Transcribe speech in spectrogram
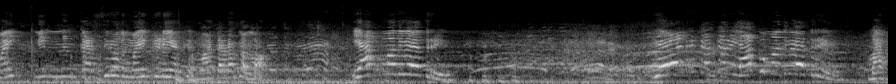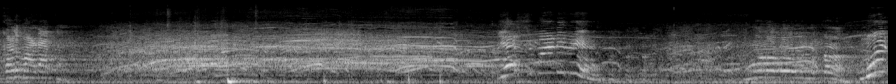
ಮೈಕ್ ನಿನ್ ನಿನ್ ಕರ್ಸಿರೋದು ಮೈಕ್ ಹಿಡಿಯಕ್ಕೆ ಮಾತಾಡಕಲ್ಲ? ಯಾಕೆ ಮದುವೆ ಆದ್ರಿ? ಹೇಳ್ರಿ ಕಾಕರ ಯಾಕೆ ಮದುವೆ ಆದ್ರಿ? ಮಕ್ಕಳು ಮಾಡಾಕ ಎಷ್ಟ್ ಮಾಡಿರಿ ಮೂರ್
